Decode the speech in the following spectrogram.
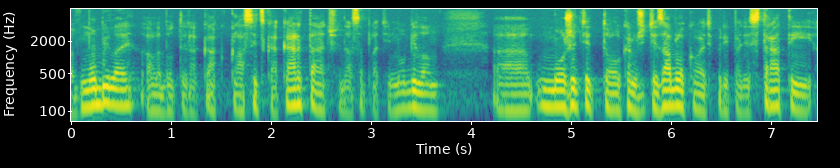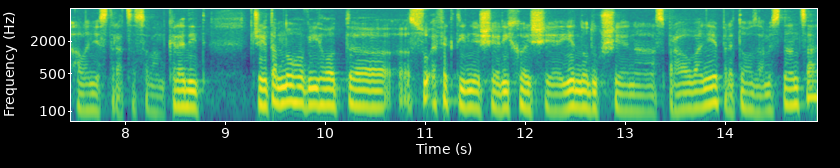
v mobile, alebo teda ako klasická karta, či dá sa platiť mobilom. Môžete to okamžite zablokovať v prípade straty, ale nestráca sa vám kredit. Čiže je tam mnoho výhod, sú efektívnejšie, rýchlejšie, jednoduchšie na správovanie pre toho zamestnanca.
